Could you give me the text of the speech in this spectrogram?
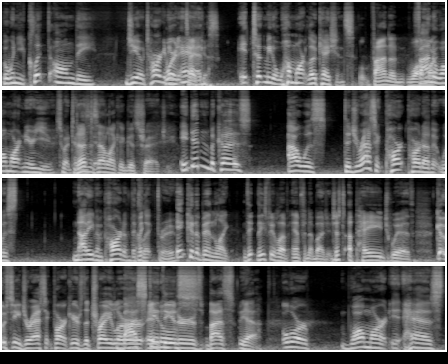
But when you clicked on the geo-targeting Where'd it ad, take us? it took me to Walmart locations. Find a Walmart. Find a Walmart near you. That's what it took Doesn't me to. sound like a good strategy. It didn't because I was the Jurassic Park part of it was not even part of the click through. It could have been like th- these people have infinite budget. Just a page with "Go see Jurassic Park." Here's the trailer Buy in theaters. Buy yeah. or Walmart it has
